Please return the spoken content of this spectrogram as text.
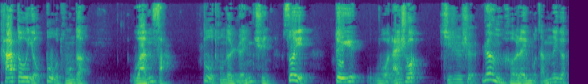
它都有不同的玩法，不同的人群。所以对于我来说，其实是任何类目，咱们那个。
